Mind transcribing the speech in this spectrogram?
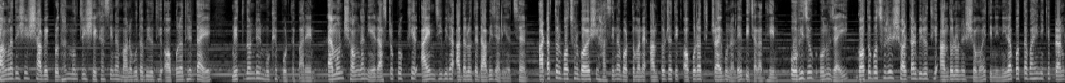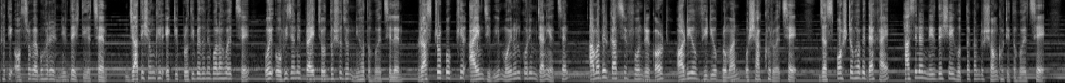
বাংলাদেশের সাবেক প্রধানমন্ত্রী শেখ হাসিনা মানবতাবিরোধী অপরাধের দায়ে মৃত্যুদণ্ডের মুখে পড়তে পারেন। এমন সংজ্ঞা নিয়ে রাষ্ট্রপক্ষের আইনজীবীরা আদালতে দাবি জানিয়েছেন। আটাত্তর বছর বয়সী হাসিনা বর্তমানে আন্তর্জাতিক অপরাধ ট্রাইব্যুনালে বিচারাধীন। অভিযোগ অনুযায়ী, গত বছরের সরকার বিরোধী আন্দোলনের সময় তিনি নিরাপত্তা বাহিনীকে প্রাণঘাতী অস্ত্র ব্যবহারের নির্দেশ দিয়েছেন। জাতিসংঘের একটি প্রতিবেদনে বলা হয়েছে, ওই অভিযানে প্রায় চোদ্দশো জন নিহত হয়েছিলেন। রাষ্ট্রপক্ষের আইনজীবী মইনুল করিম জানিয়েছেন, আমাদের কাছে ফোন রেকর্ড, অডিও, ভিডিও প্রমাণ ও সাক্ষ্য রয়েছে, যা স্পষ্টভাবে দেখায় হাসিনার নির্দেশে এই হত্যাকাণ্ড সংঘটিত হয়েছে।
